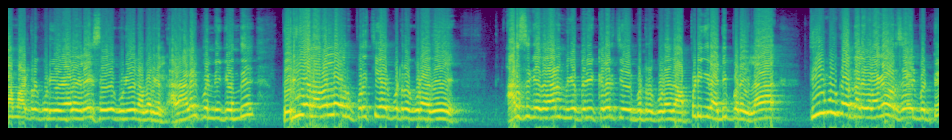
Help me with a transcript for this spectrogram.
ஏமாற்றக்கூடிய வேலைகளை செய்யக்கூடிய நபர்கள். அதனால இப்ப இன்னைக்கு வந்து பெரிய லெவல்ல ஒரு புரட்சி ஏற்பட்டுறக்கூடாது. அரசுக்கு எதிரான மிகப்பெரிய கிளர்ச்சி ஏற்பட்டுறக்கூடாது அப்படிங்கிற அடிப்படையில் திமுக தலைவராக அவர் செயல்பட்டு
